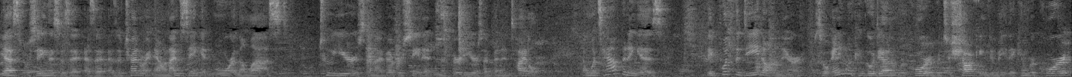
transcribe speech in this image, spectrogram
yes, we're seeing this as a, as a, as a trend right now, and I'm seeing it more in the last two years than I've ever seen it in the 30 years I've been entitled. And what's happening is they put the deed on there, so anyone can go down and record, which is shocking to me. They can record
